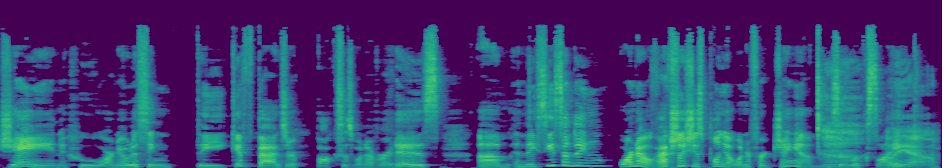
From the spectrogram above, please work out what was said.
Jane who are noticing the gift bags or boxes, whatever it is, um, and they see something. Or no, actually, she's pulling out one of her jams. It looks like oh yeah.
